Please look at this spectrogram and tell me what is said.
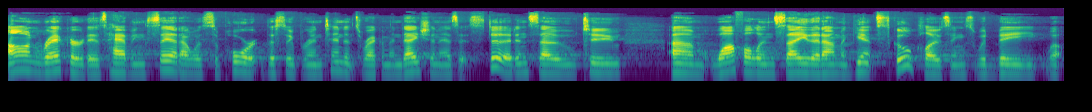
on record as having said I would support the superintendent's recommendation as it stood, and so to um, waffle and say that I'm against school closings would be well,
